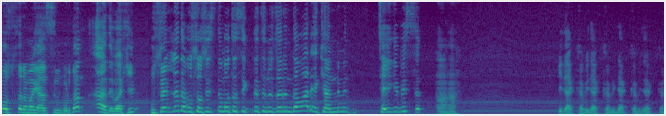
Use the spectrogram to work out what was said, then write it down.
dostlarıma gelsin buradan. Hadi bakayım. Bu setle de bu sosisli motosikletin üzerinde var ya kendimin şey gibi hisset... Aha. Bir dakika bir dakika bir dakika bir dakika.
